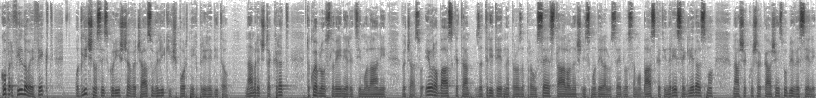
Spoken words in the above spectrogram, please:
Copperfieldov efekt odlično se izkorišča v času velikih športnih prireditev. Namreč takrat, tako je bilo v Sloveniji recimo lani v času Eurobasketa, za tri tedne pravzaprav vse je stalo, nič nismo delali, vse je bilo samo basket in res je, gledali smo naše košarkaše in smo bili veseli,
